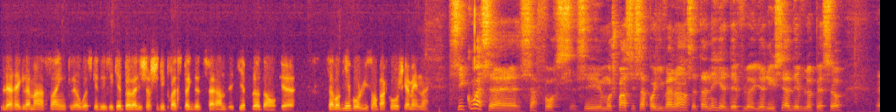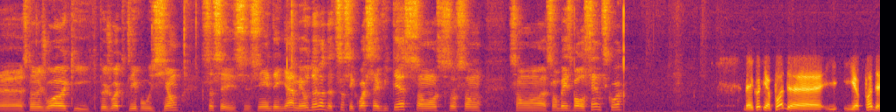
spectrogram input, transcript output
le règlement 5, là, où est-ce que des équipes peuvent aller chercher des prospects de différentes équipes. Là, donc, ça va bien pour lui son parcours jusqu'à maintenant. C'est quoi sa, force? Moi, je pense que c'est sa polyvalence. Cette année, il a, réussi à développer ça. Euh, c'est un joueur qui, peut jouer à toutes les positions. Ça, c'est indéniable. Mais au-delà de ça, c'est quoi sa vitesse, son, son, son, son baseball sense, quoi? Ben écoute, il n'y a pas de il a pas de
